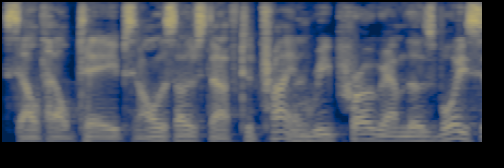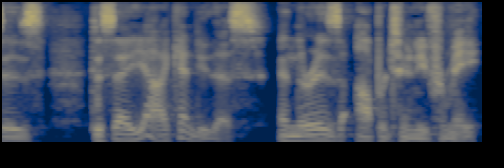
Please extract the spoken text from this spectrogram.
self help tapes and all this other stuff to try and reprogram those voices to say, yeah, I can do this. And there is opportunity for me.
